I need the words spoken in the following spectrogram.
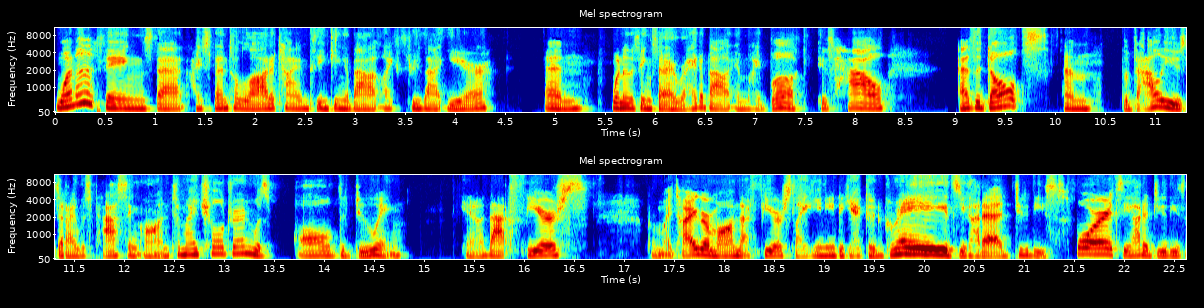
One of the things that I spent a lot of time thinking about, like through that year, and one of the things that I write about in my book is how, as adults, and the values that I was passing on to my children was all the doing. You know, that fierce, from my tiger mom, that fierce, like, you need to get good grades, you got to do these sports, you got to do these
